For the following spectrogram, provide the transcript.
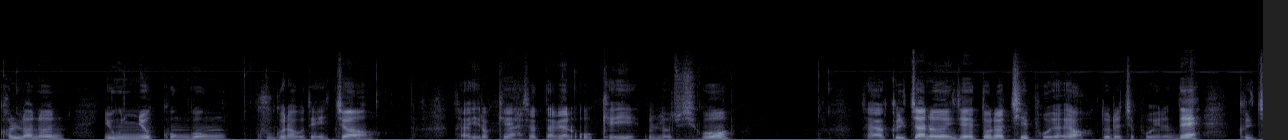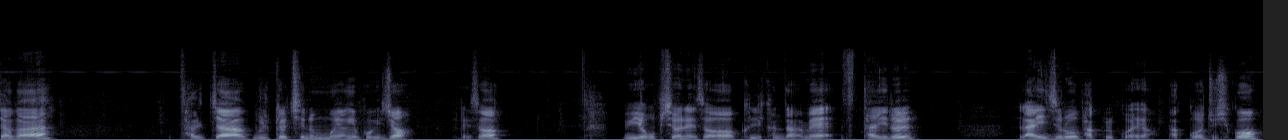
컬러는 660099라고 되어 있죠 자 이렇게 하셨다면 OK 눌러주시고 자 글자는 이제 또렷이 보여요. 또렷이 보이는데 글자가 살짝 물결치는 모양이 보이죠? 그래서 위에 옵션에서 클릭한 다음에 스타일을 Rise로 바꿀 거예요. 바꿔 주시고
